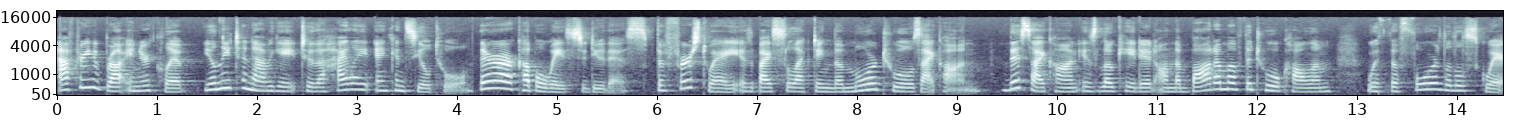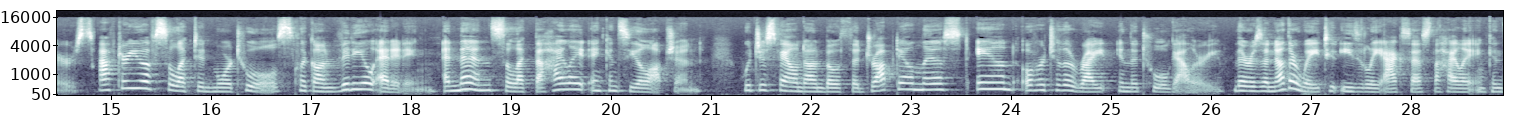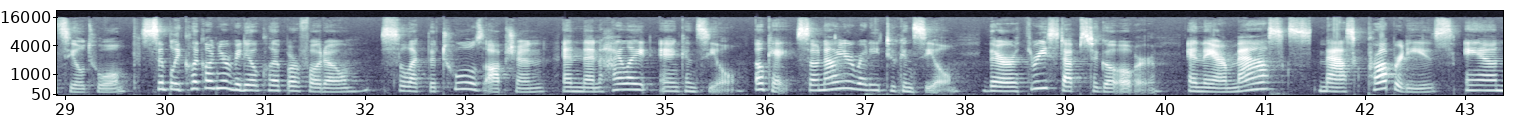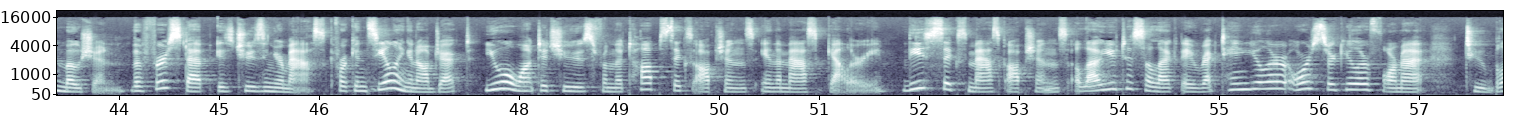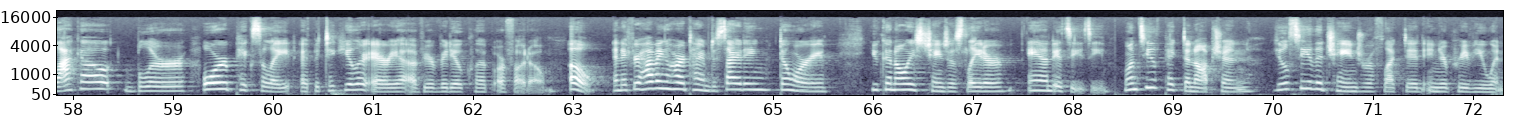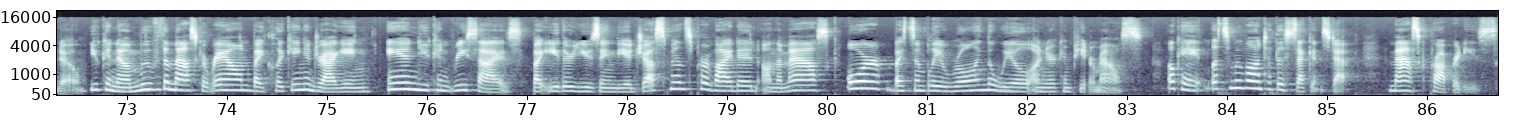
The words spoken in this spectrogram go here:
after you've brought in your clip, you'll need to navigate to the Highlight and Conceal tool. There are a couple ways to do this. The first way is by selecting the More Tools icon. This icon is located on the bottom of the tool column with the four little squares. After you have selected More Tools, click on Video Editing, and then select the Highlight and Conceal option which is found on both the drop-down list and over to the right in the tool gallery. There is another way to easily access the Highlight and Conceal tool. Simply click on your video clip or photo, select the Tools option, and then Highlight and Conceal. Okay, so now you're ready to conceal. There are three steps to go over and they are masks, mask properties, and motion. The first step is choosing your mask. For concealing an object, you will want to choose from the top six options in the mask gallery. These six mask options allow you to select a rectangular or circular format to blackout, blur, or pixelate a particular area of your video clip or photo. Oh, and if you're having a hard time deciding, don't worry. You can always change this later, and it's easy. Once you've picked an option, you'll see the change reflected in your preview window. You can now move the mask around by clicking and dragging, and you can resize by either using the adjustments provided on the mask or by simply rolling the wheel on your computer mouse. Okay, let's move on to the second step, mask properties.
